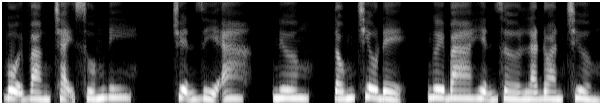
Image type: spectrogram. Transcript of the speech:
vội vàng chạy xuống đi. Chuyện gì a nương, tống chiêu đệ, người ba hiện giờ là đoàn trưởng.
